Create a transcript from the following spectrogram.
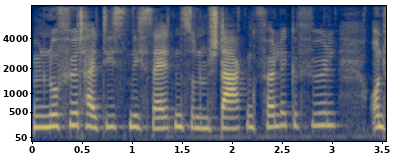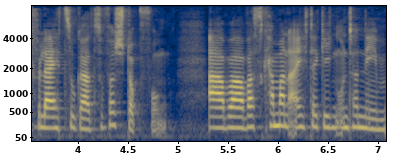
Nur führt halt dies nicht selten zu einem starken Völlegefühl und vielleicht sogar zu Verstopfung. Aber was kann man eigentlich dagegen unternehmen?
